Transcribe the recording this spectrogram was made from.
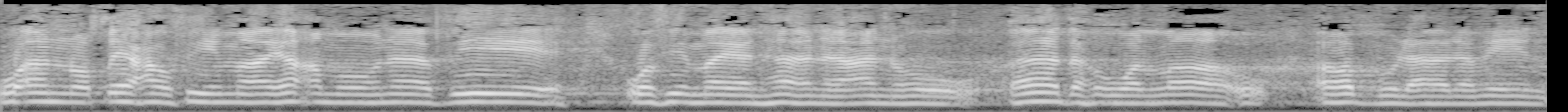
وأن نطيعه فيما يأمرنا فيه وفيما ينهانا عنه. هذا هو الله رب العالمين.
